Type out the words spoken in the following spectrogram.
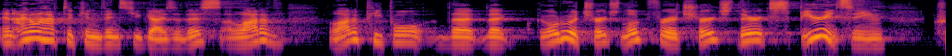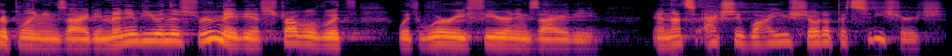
And I don't have to convince you guys of this. A lot of, a lot of people that, that go to a church, look for a church, they're experiencing crippling anxiety. Many of you in this room maybe have struggled with, with worry, fear, and anxiety. And that's actually why you showed up at City Church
